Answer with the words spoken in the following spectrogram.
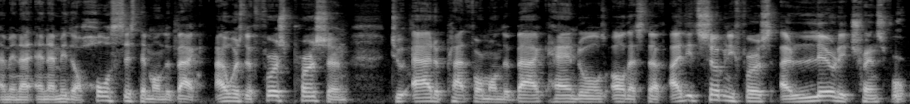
I mean, and I made a whole system on the back. I was the first person to add a platform on the back, handles, all that stuff. I did so many first. I literally transformed,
